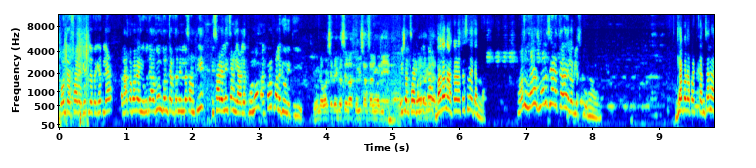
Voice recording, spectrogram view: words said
दोन चार साड्या घेतल्या तर घेतल्या. आणि आता बघा उद्या अजून दोन चार जणीला सांगते की साड्या चांगली आल्यात म्हणून. आणि परत मला घेऊन येते ही. विशाल साडी काय बघा ना कळतच नाही त्यांना माझं माझं माझं करायला लागलीस तू. घ्या बरं पटकन चला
